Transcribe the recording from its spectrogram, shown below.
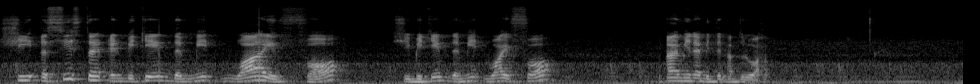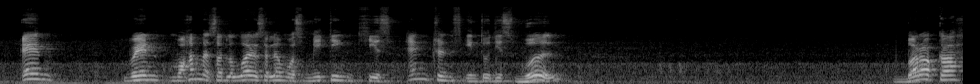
she assisted and became the midwife for she became the midwife for Aminah bint Abdul Wahab. And when Muhammad sallallahu alaihi wasallam was making his entrance into this world, Barakah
